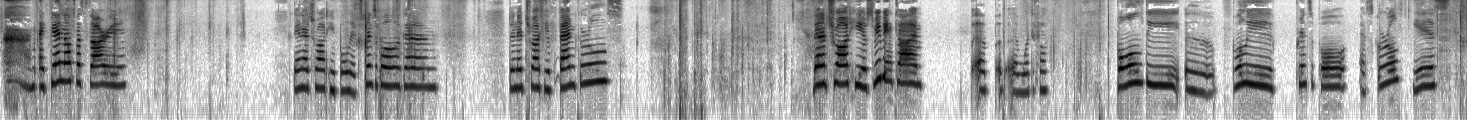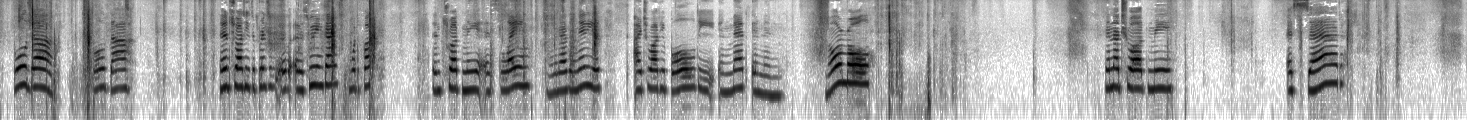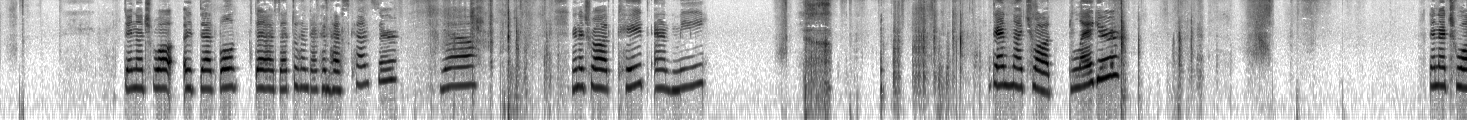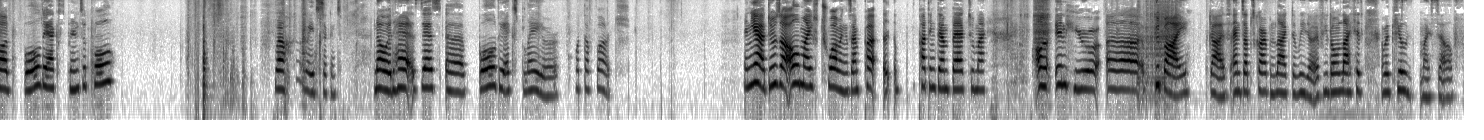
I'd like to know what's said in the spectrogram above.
Again of a sorry. Then I tried here Bullock's principal again. Then I tried here fangirls. Then I tried here sweeping time. Uh, uh, uh, what the fuck? Baldi, uh, bully principal as girls. Yes. Bolda. Bolda. Then Trotty the principal uh, uh, sweeping time. What the fuck? Then Trot me is slaying. I'm an idiot. I Trotty Baldi in Matt and in normal. Then I trod me as sad. Then I trod uh, that bold that I said to him that him has cancer. Yeah. Then I tried Kate and me. Then I tried Player. Then I tried Bold X Principal. Well, wait a second. No, it has this uh X player. What the fudge? And yeah, those are all my drawings. I'm put, uh, putting them back to my uh, in here. Uh, goodbye, guys, and subscribe and like the video. If you don't like it, I will kill myself.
